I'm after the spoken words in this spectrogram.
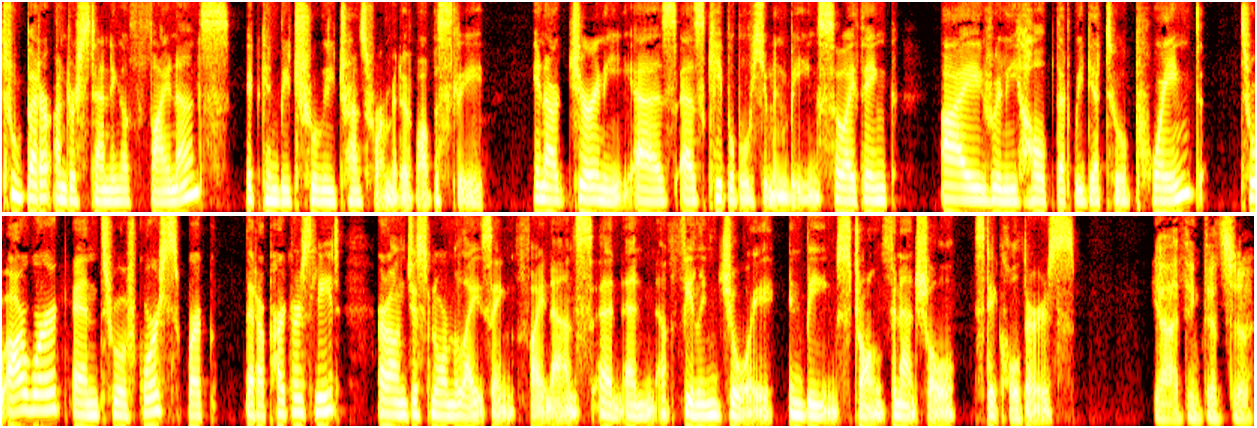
through better understanding of finance, it can be truly transformative, obviously, in our journey as, as capable human beings. So I think I really hope that we get to a point through our work and through, of course, work that our partners lead around just normalizing finance and, and uh, feeling joy in being strong financial stakeholders. Yeah, I think that's a,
